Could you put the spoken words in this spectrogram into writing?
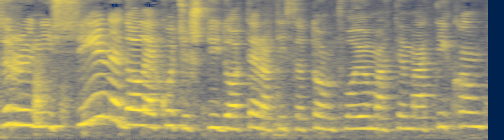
Crni sine, daleko ćeš ti doterati sa tom tvojom matematikom.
